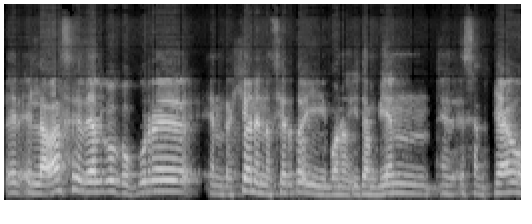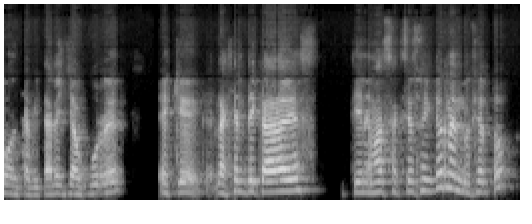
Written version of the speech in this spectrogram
en la base de algo que ocurre en regiones, ¿no es cierto? Y bueno, y también en Santiago, en capitales ya ocurre, es que la gente cada vez tiene más acceso a Internet, ¿no es cierto?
